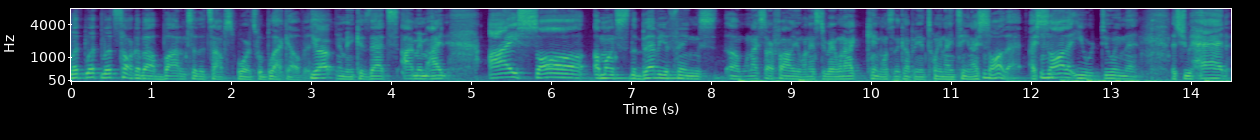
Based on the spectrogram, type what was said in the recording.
let, let, let's talk about bottom to the top sports with Black Elvis. Yup. I mean, because that's, I mean, I I saw amongst the bevy of things um, when I started following you on Instagram, when I came onto the company in 2019, I saw that. I saw that you were doing that, that you had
